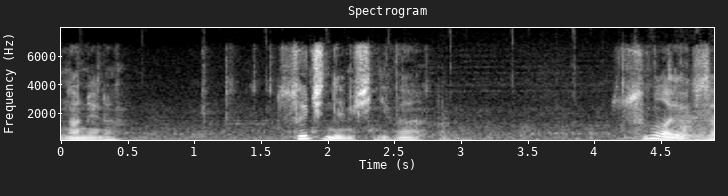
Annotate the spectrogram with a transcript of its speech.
Bunlar ne lan? Su içindeymişsin gibi ha. Su mu la yoksa?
